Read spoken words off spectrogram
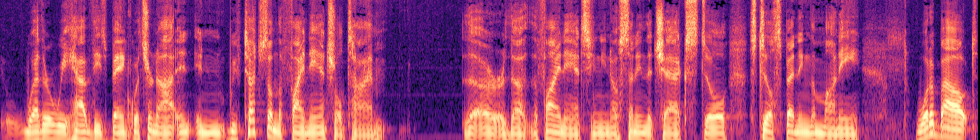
whether we have these banquets or not? And, and we've touched on the financial time the or the the financing, you know, sending the checks, still still spending the money. What about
